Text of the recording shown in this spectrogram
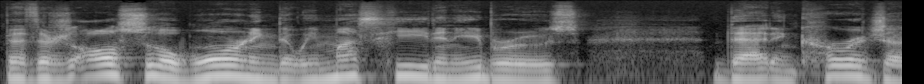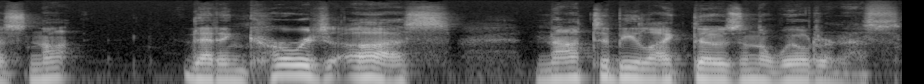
But there's also a warning that we must heed in Hebrews that encourage us not that encourage us not to be like those in the wilderness.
